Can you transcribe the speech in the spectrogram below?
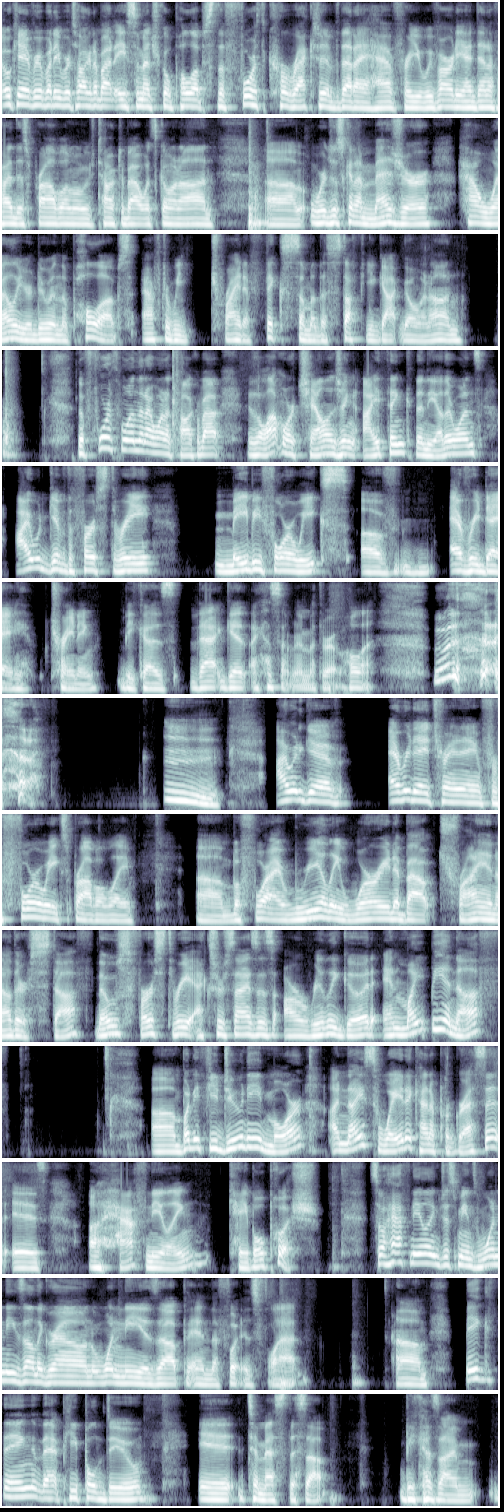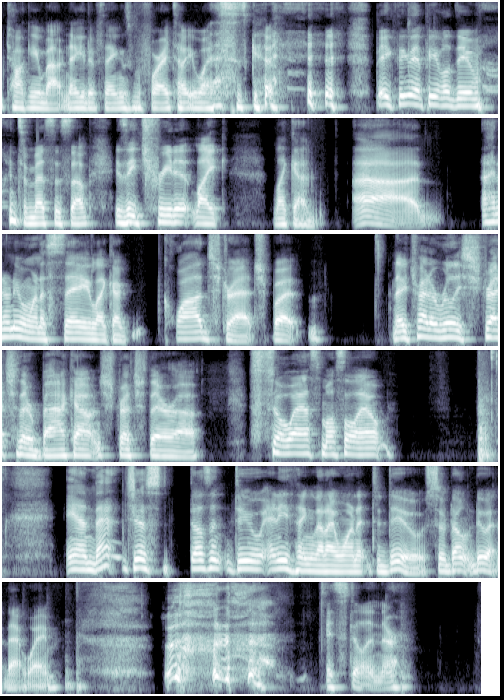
Okay, everybody, we're talking about asymmetrical pull-ups, the fourth corrective that I have for you. We've already identified this problem and we've talked about what's going on. Um, we're just gonna measure how well you're doing the pull-ups after we try to fix some of the stuff you got going on. The fourth one that I wanna talk about is a lot more challenging, I think, than the other ones. I would give the first three, maybe four weeks of everyday training because that get I got something in my throat. Hold on. mm, I would give everyday training for four weeks probably um, before I really worried about trying other stuff. Those first three exercises are really good and might be enough. Um, but if you do need more, a nice way to kind of progress it is a half kneeling cable push. So half kneeling just means one knee's on the ground, one knee is up, and the foot is flat. Um, big thing that people do is, to mess this up, because I'm talking about negative things before I tell you why this is good. big thing that people do to mess this up is they treat it like like a uh, I don't even want to say like a quad stretch, but they try to really stretch their back out and stretch their uh, psoas muscle out. And that just doesn't do anything that I want it to do. So don't do it that way. it's still in there.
